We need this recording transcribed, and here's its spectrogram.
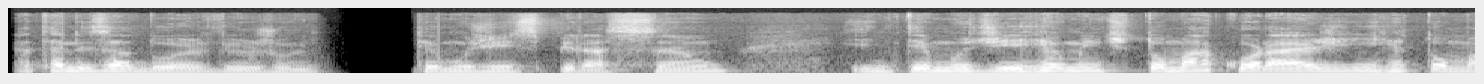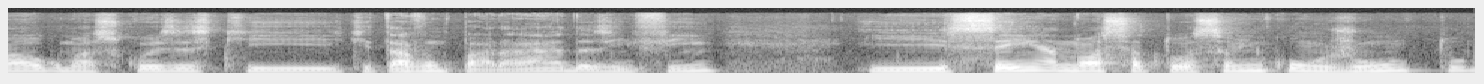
catalisador, viu, João? Em termos de inspiração, em termos de realmente tomar coragem e retomar algumas coisas que estavam paradas, enfim, e sem a nossa atuação em conjunto,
